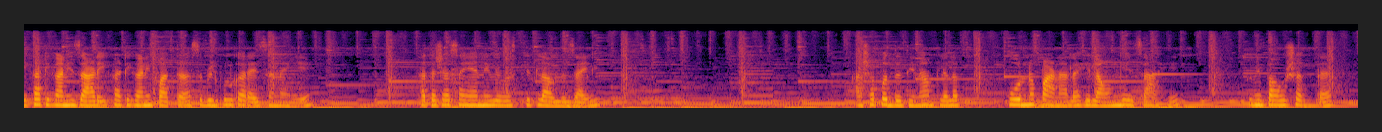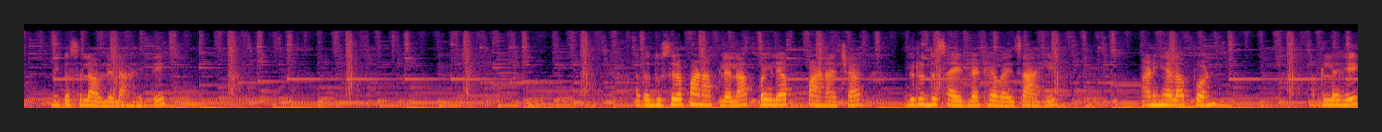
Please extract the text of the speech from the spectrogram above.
एका ठिकाणी जाड एका ठिकाणी पातळ असं बिलकुल करायचं नाहीये. हाताच्या सहाय्याने व्यवस्थित लावलं जाईल. अशा पद्धतीनं आपल्याला पूर्ण पानाला हे लावून घ्यायचं आहे. तुम्ही पाहू शकताय मी कसं लावलेलं आहे ते. आता दुसरं पान आपल्याला पहिल्या पानाच्या विरुद्ध साईडला ठेवायचं आहे. आणि ह्याला पण आपलं हे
